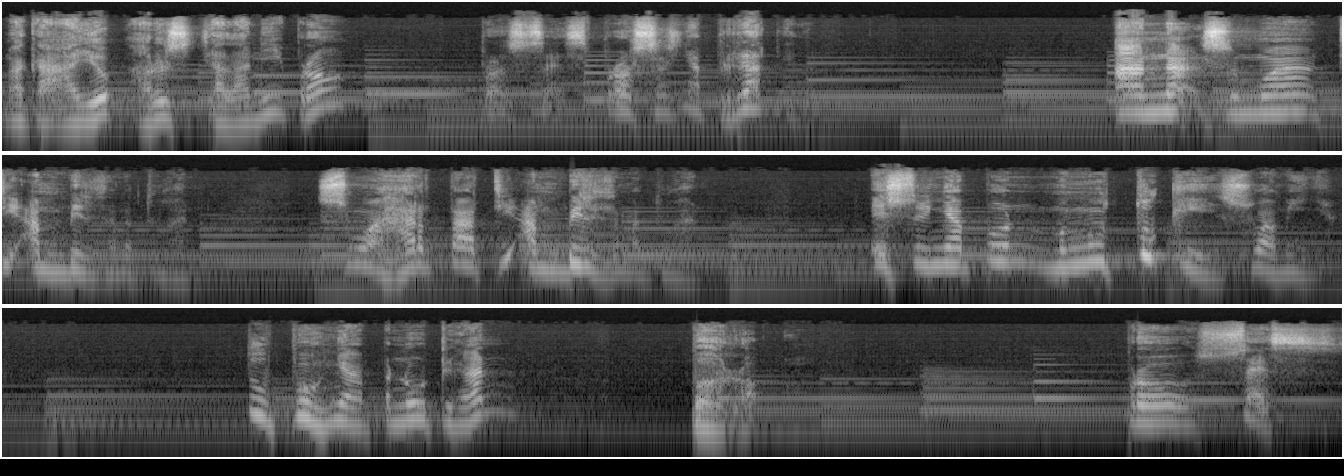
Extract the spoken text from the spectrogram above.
Maka Ayub harus jalani pro, proses. Prosesnya berat itu. Anak semua diambil sama Tuhan. Semua harta diambil sama Tuhan. Istrinya pun mengutuki suaminya. Tubuhnya penuh dengan borok. Proses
